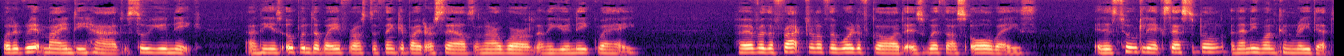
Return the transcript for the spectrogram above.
What a great mind he had, so unique, and he has opened the way for us to think about ourselves and our world in a unique way. However, the fractal of the Word of God is with us always. It is totally accessible and anyone can read it.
